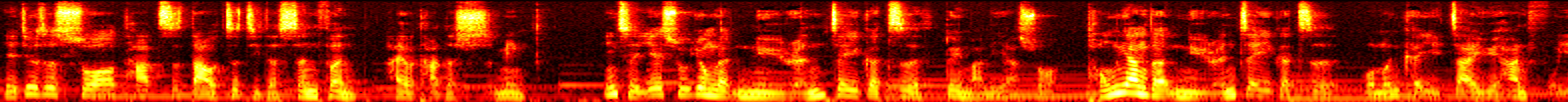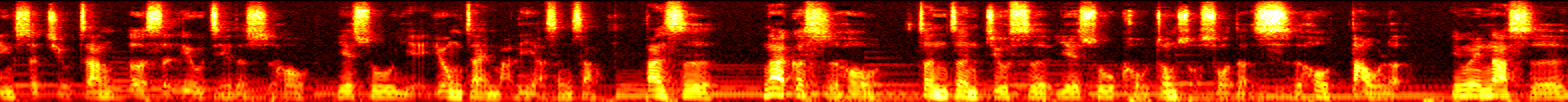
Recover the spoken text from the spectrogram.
也就是说他知道自己的身份，还有他的使命。因此，耶稣用了“女人”这一个字对玛利亚说。同样的“女人”这一个字，我们可以在约翰福音十九章二十六节的时候，耶稣也用在玛利亚身上。但是那个时候，真正就是耶稣口中所说的时候到了，因为那时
